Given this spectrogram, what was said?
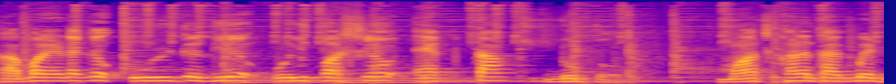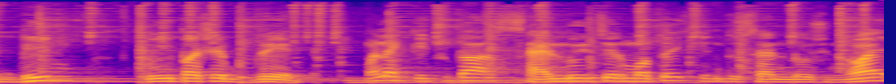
তারপর এটাকে উল্টে দিয়ে ওই পাশেও একটা দুটো। মাঝখানে থাকবে ডিম দুই পাশে ব্রেড মানে কিছুটা স্যান্ডউইচের মতোই, কিন্তু স্যান্ডউইচ নয়,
